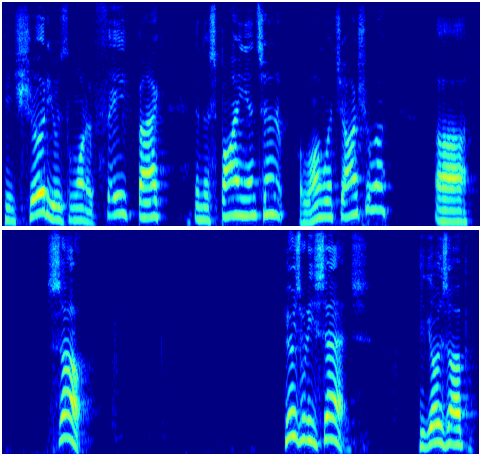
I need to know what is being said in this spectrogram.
He should. He was the one of faith back in the spying incident along with Joshua. Uh, so, here's what he says. He goes up.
